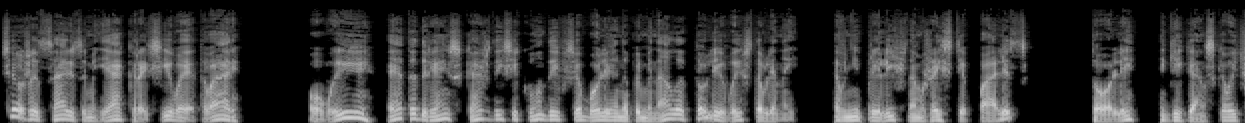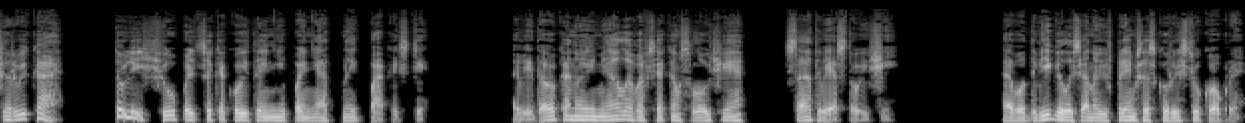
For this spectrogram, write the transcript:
Все же царь-змея — красивая тварь. Увы, эта дрянь с каждой секундой все более напоминала то ли выставленный в неприличном жесте палец, то ли гигантского червяка, то ли щупальца какой-то непонятной пакости. Видок оно имело, во всяком случае, соответствующий. А вот двигалось оно и впрямь со скоростью кобры.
